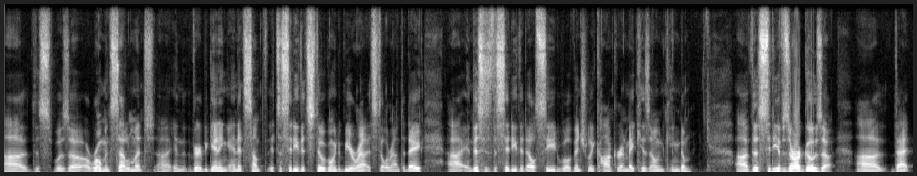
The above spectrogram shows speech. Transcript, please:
uh, this was a, a Roman settlement uh, in the very beginning, and it's some, it's a city that's still going to be around. It's still around today, uh, and this is the city that El Cid will eventually conquer and make his own kingdom. Uh, the city of Zaragoza. Uh, that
